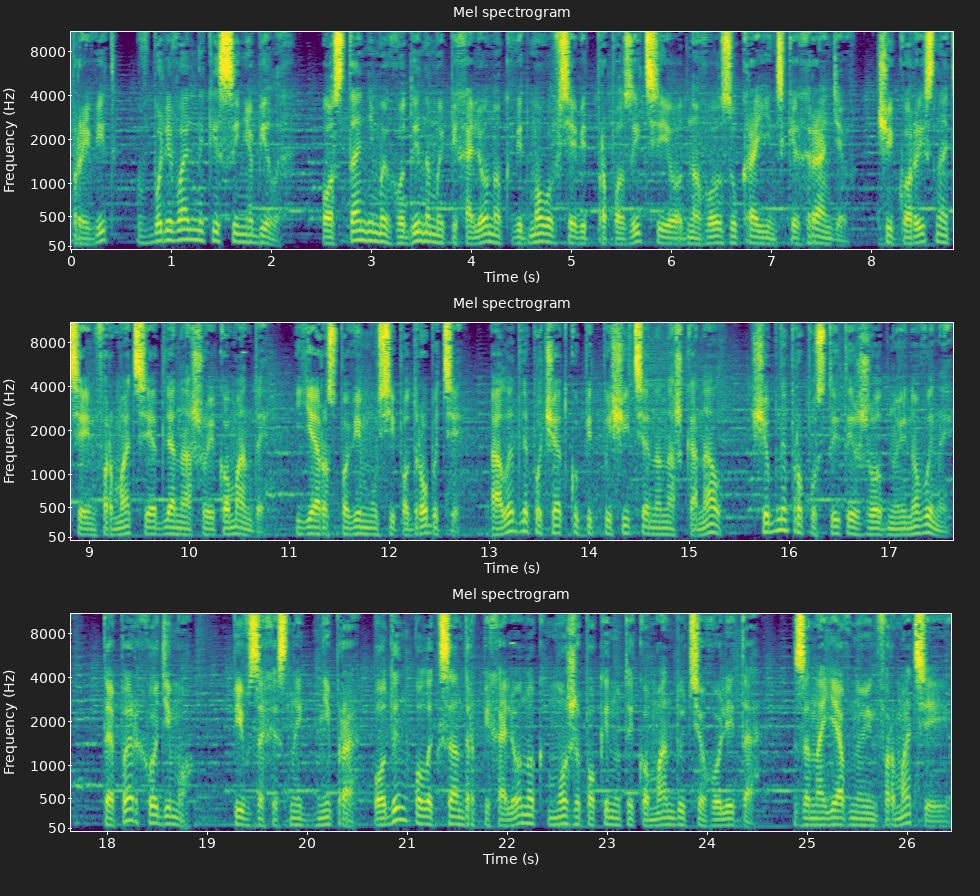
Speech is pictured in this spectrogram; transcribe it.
Привіт, вболівальники синьо-білих. Останніми годинами піхальонок відмовився від пропозиції одного з українських грандів. Чи корисна ця інформація для нашої команди? Я розповім усі подробиці, але для початку підпишіться на наш канал, щоб не пропустити жодної новини. Тепер ходімо. Півзахисник Дніпра, один Олександр Піхальонок може покинути команду цього літа. За наявною інформацією,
